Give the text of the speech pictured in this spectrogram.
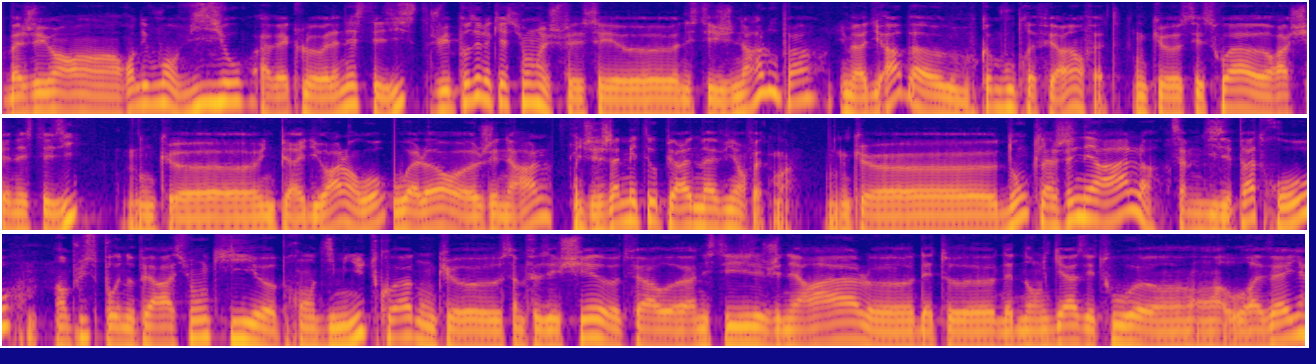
Bah, j'ai eu un rendez-vous en visio avec l'anesthésiste. Je lui ai posé la question et je fais c'est euh, anesthésie générale ou pas? Il m'a dit ah bah euh, comme vous préférez en fait. Donc euh, c'est soit euh, rachianesthésie, donc euh, une péridurale en gros, ou alors euh, générale. J'ai jamais été opéré de ma vie en fait moi. Donc euh, donc la générale, ça me disait pas trop. En plus pour une opération qui euh, prend 10 minutes quoi, donc euh, ça me faisait chier de faire anesthésie générale, euh, d'être euh, d'être dans le gaz et tout euh, en- au réveil.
